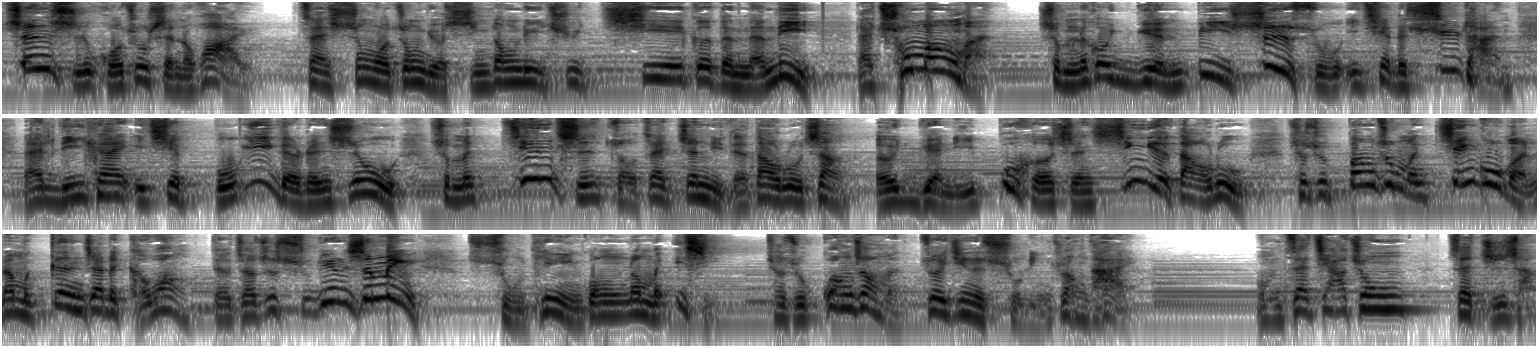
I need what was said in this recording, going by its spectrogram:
真实活出神的话语。在生活中有行动力去切割的能力，来充满我们，使我们能够远避世俗一切的虚谈，来离开一切不义的人事物，使我们坚持走在真理的道路上，而远离不合神心意的道路。求主帮助我们坚固我们，让我们更加的渴望得着这属天的生命、属天的光。让我们一起求主光照我们最近的属灵状态。我们在家中、在职场、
